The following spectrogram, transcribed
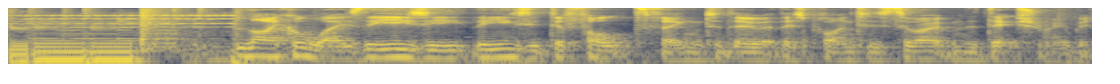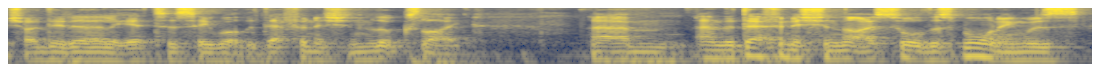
Like always, the easy the easy default thing to do at this point is to open the dictionary, which I did earlier to see what the definition looks like. Um, and the definition that I saw this morning was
